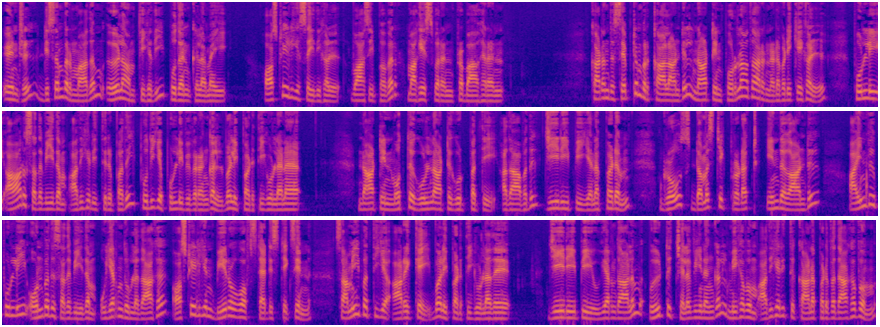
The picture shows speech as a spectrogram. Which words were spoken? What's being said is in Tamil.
இன்று டிசம்பர் மாதம் ஏழாம் திகதி புதன்கிழமை. ஆஸ்திரேலிய செய்திகள் வாசிப்பவர் மகேஸ்வரன் பிரபாகரன். கடந்த செப்டம்பர் காலாண்டில் நாட்டின் பொருளாதார நடவடிக்கைகள் புள்ளி ஆறு சதவீதம் அதிகரித்திருப்பதை புதிய புள்ளி விவரங்கள் வெளிப்படுத்தியுள்ளன. நாட்டின் மொத்த உள்நாட்டு உற்பத்தி அதாவது ஜிடிபி எனப்படும் குரோஸ் டொமஸ்டிக் ப்ரொடக்ட் இந்த ஆண்டு ஐந்து புள்ளி ஒன்பது சதவீதம் உயர்ந்துள்ளதாக ஆஸ்திரேலியன் பீரோ ஆஃப் ஸ்டாட்டிஸ்டிக்ஸின் சமீபத்திய அறிக்கை வெளிப்படுத்தியுள்ளது ஜிடிபி உயர்ந்தாலும் வீட்டுச் செலவீனங்கள் மிகவும் அதிகரித்து காணப்படுவதாகவும்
